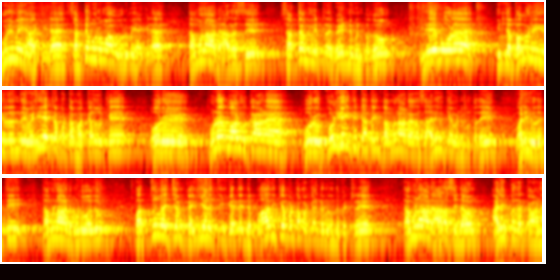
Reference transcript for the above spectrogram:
உரிமையாக்கிட சட்டபூர்வமாக உரிமையாக்கிட தமிழ்நாடு அரசு சட்டம் இயற்ற வேண்டும் என்பதும் இதே போல இந்த பகுதியிலிருந்து வெளியேற்றப்பட்ட மக்களுக்கு ஒரு புனர்வாழ்வுக்கான ஒரு கொள்கை திட்டத்தையும் தமிழ்நாடு அரசு அறிவிக்க வேண்டும் என்பதையும் வலியுறுத்தி தமிழ்நாடு முழுவதும் பத்து லட்சம் கையெழுத்து இயக்கத்தை இந்த பாதிக்கப்பட்ட மக்களிடமிருந்து பெற்று தமிழ்நாடு அரசிடம் அளிப்பதற்கான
